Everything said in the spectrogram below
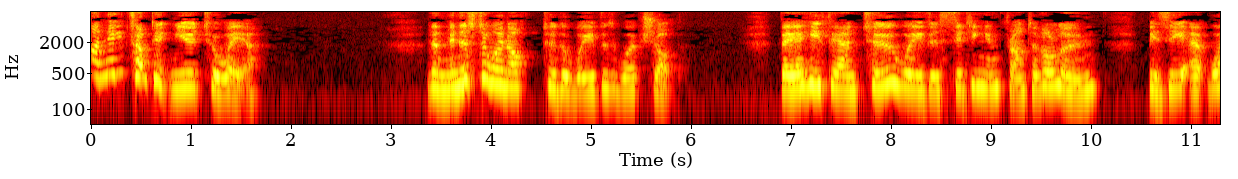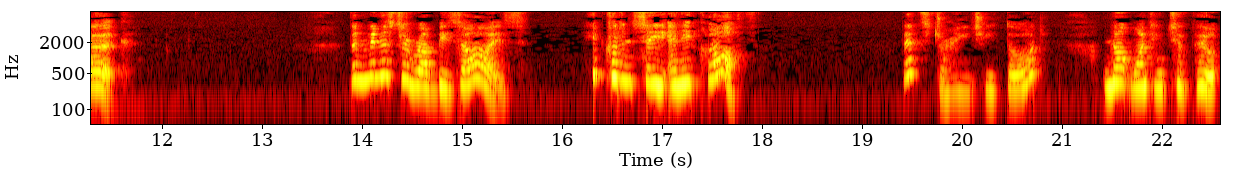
I need something new to wear. The minister went off to the weaver's workshop. There he found two weavers sitting in front of a loom, busy at work. The minister rubbed his eyes. He couldn't see any cloth. That's strange, he thought. Not wanting to appeal,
